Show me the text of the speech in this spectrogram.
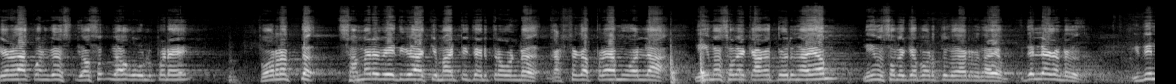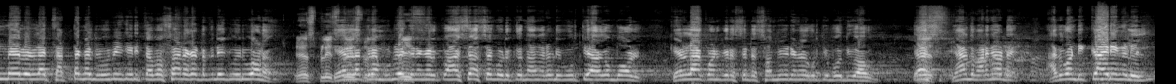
കേരള കോൺഗ്രസ് ജോസഫ് വിഭാഗവും ഉൾപ്പെടെ പുറത്ത് സമരവേദികളാക്കി മാറ്റി ചരിത്രമുണ്ട്. കർഷക പ്രേമമല്ല നിയമസഭയ്ക്കകത്ത് ഒരു നയം നിയമസഭയ്ക്ക് പുറത്ത് വേറൊരു നയം. ഇതല്ലേ കണ്ടത്? ഇതിന്മേലുള്ള ചട്ടങ്ങൾ രൂപീകരിച്ച അവസാന ഘട്ടത്തിലേക്ക് വരുവാണ്. കേരളത്തിലെ മുഴുവൻ ജനങ്ങൾക്കും ആശ്വാസം കൊടുക്കുന്ന നടപടി പൂർത്തിയാകുമ്പോൾ കേരള കോൺഗ്രസിന്റെ സമീപനങ്ങളെ കുറിച്ച് ബോധ്യമാകും. ഞാനത് പറഞ്ഞോട്ടെ. അതുകൊണ്ട് ഇക്കാര്യങ്ങളിൽ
